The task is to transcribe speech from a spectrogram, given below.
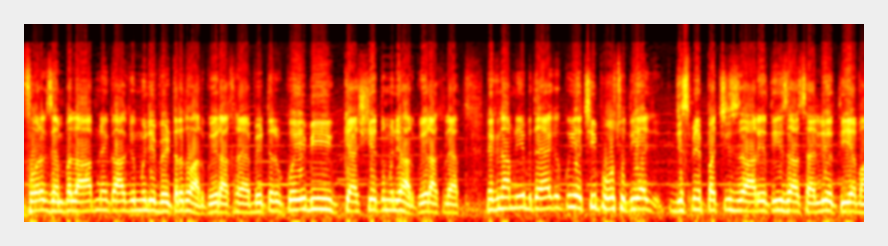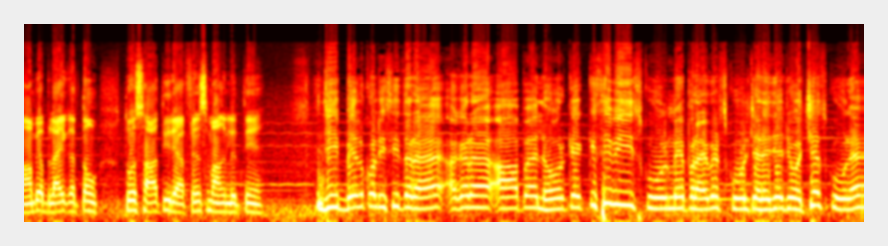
फॉर एग्जांपल आपने कहा कि मुझे वेटर तो हर कोई रख रहा है वेटर कोई भी कैशियर तो मुझे हर कोई रख रहा है। लेकिन आपने ये बताया कि कोई अच्छी पोस्ट होती है, जिसमें पच्चीस हज़ार या तीस हज़ार सैलरी होती है, वहाँ पर अप्लाई करता हूँ तो साथ ही रेफरेंस मांग लेते हैं। जी बिल्कुल इसी तरह है। अगर आप लाहौर के किसी भी स्कूल में प्राइवेट स्कूल चले जाइए जो अच्छे स्कूल हैं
